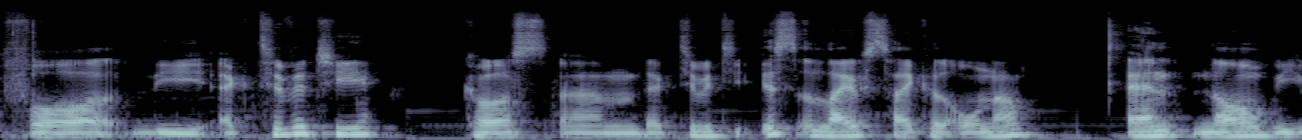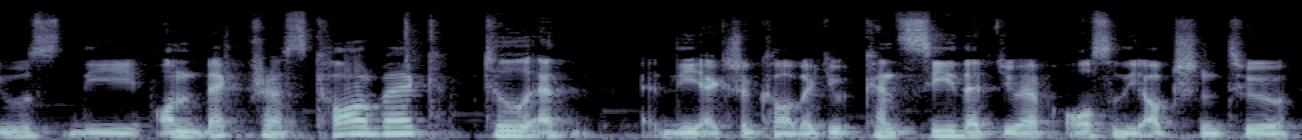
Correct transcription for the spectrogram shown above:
for the activity because um, the activity is a lifecycle owner. And now we use the on backpress callback to add the actual callback. You can see that you have also the option to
